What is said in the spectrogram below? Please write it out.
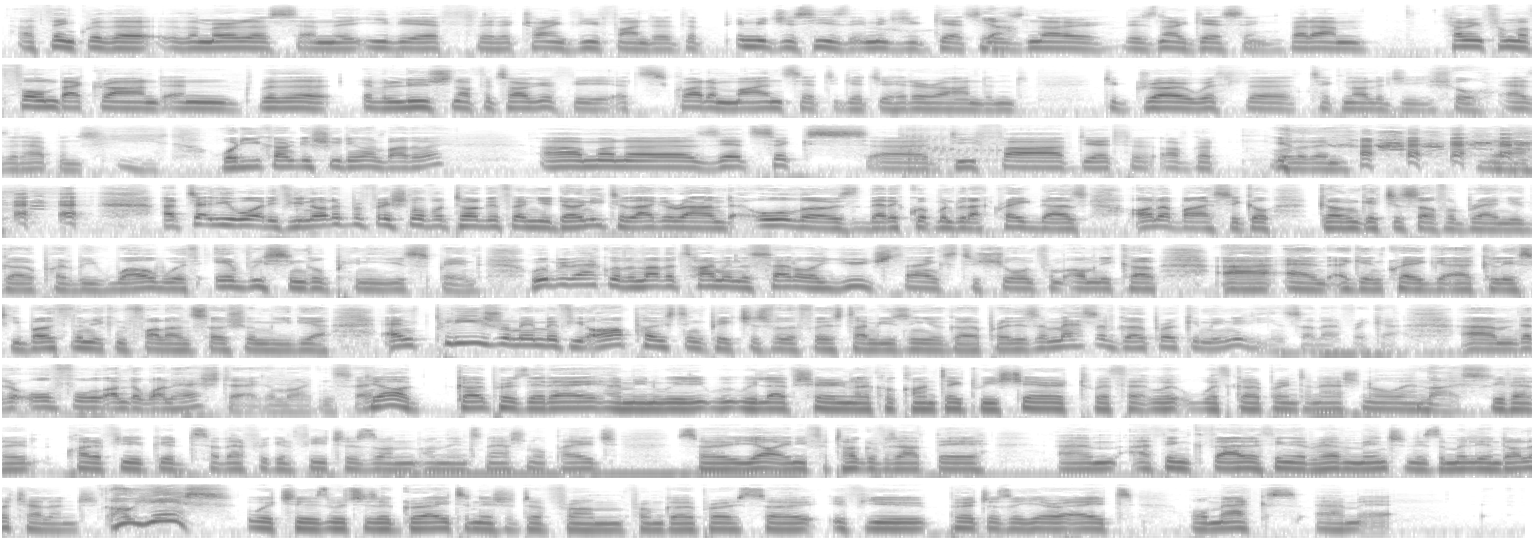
I think with the the mirrorless and the EVF, the electronic viewfinder, the image you see is the image you get. So Yeah. there's no there's no guessing. But um, coming from a film background and with the evolution of photography, it's quite a mindset to get your head around and to grow with the technology Sure. as it happens. What are you currently shooting on, by the way? I'm on a Z6, uh, D5, D8. I've got all of them. yeah. I tell you what, if you're not a professional photographer and you don't need to lug around all those that equipment like Craig does on a bicycle, go and get yourself a brand new GoPro. It'll be well worth every single penny you spend. We'll be back with another time in the saddle. A huge thanks to Shaun from Omnico uh, and again Craig uh, Kolesky. Both of them you can follow on social media. And please remember, if you are posting pictures for the first time using your GoPro, there's a massive GoPro community in South Africa um, that are all fall under one hashtag. I'm right in saying. Yeah, GoPro ZA. I mean, we we love sharing local content. We share it with uh, with GoPro International, and nice. we've had a, quite a few good South African features on on the international page. So yeah, any photographers out there. Um, I think the other thing that we haven't mentioned is the million dollar challenge. Oh yes, which is which is a great initiative from from GoPro. So if you purchase a Hero Eight or Max, um,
